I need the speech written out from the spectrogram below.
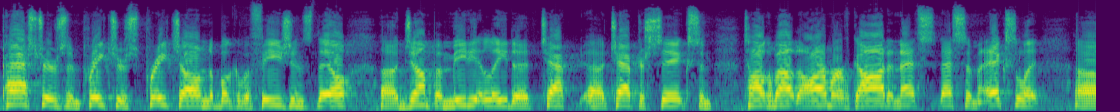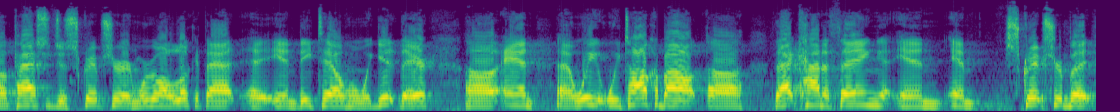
pastors and preachers preach on the book of Ephesians, they'll uh, jump immediately to chap- uh, chapter 6 and talk about the armor of God, and that's, that's some excellent uh, of Scripture, and we're going to look at that uh, in detail when we get there. Uh, and uh, we, we talk about that kind of thing in, in Scripture, but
